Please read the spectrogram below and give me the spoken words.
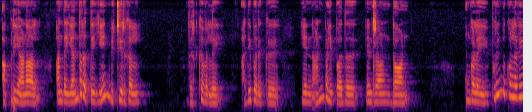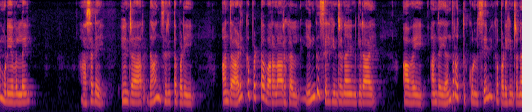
அப்படியானால் அந்த யந்திரத்தை ஏன் விற்றீர்கள்? விற்கவில்லை. அதிபருக்கு என் அன்பளிப்பது என்றான் டான். உங்களை புரிந்து கொள்ளவே முடியவில்லை. அசடே! என்றார் டான் சிரித்தபடி. அந்த அழிக்கப்பட்ட வரலாறுகள் எங்கு செல்கின்றன என்கிறாய்? அவை அந்த யந்திரத்துக்குள் சேமிக்கப்படுகின்றன.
